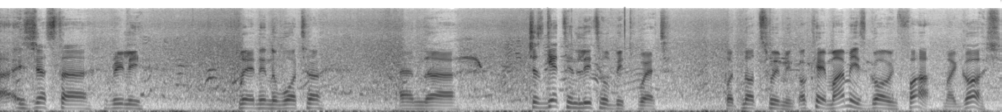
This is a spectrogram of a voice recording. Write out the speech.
Uh, it's just uh, really playing in the water and uh, just getting a little bit wet, but not swimming. Okay, mommy is going far. My gosh.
